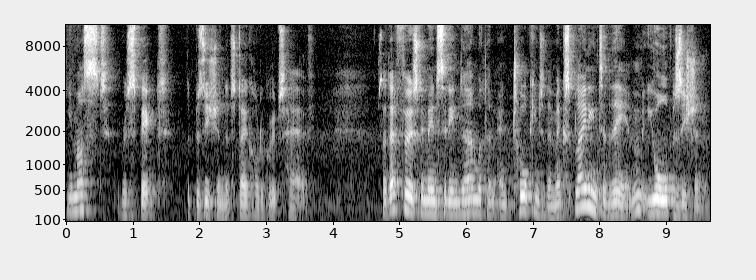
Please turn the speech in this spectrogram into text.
You must respect the position that stakeholder groups have. So that firstly means sitting down with them and talking to them, explaining to them your position.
